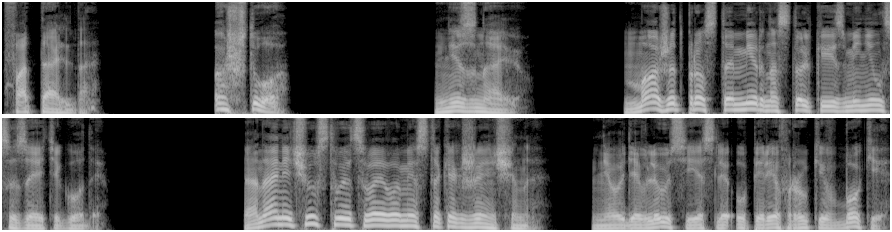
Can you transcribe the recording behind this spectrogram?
фатально. А что? Не знаю. Может, просто мир настолько изменился за эти годы. Она не чувствует своего места как женщина. Не удивлюсь, если, уперев руки в боки,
